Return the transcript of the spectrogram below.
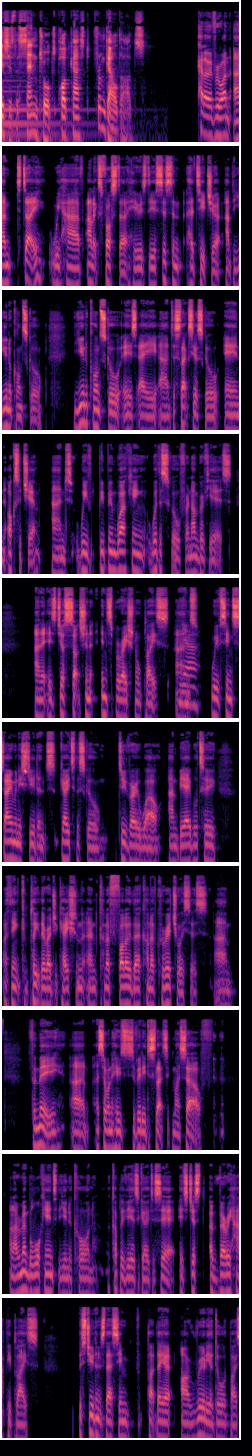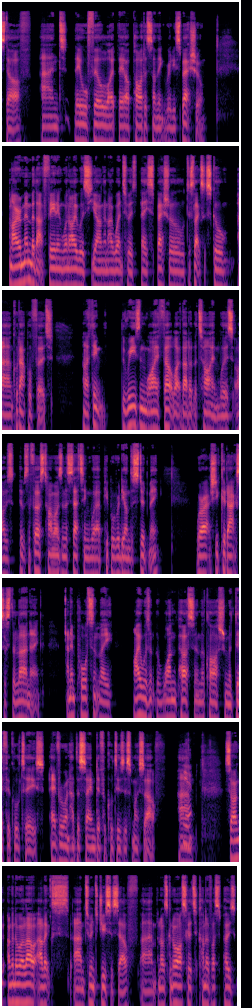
This is the Send Talks podcast from Geldards. Hello, everyone. Um, today we have Alex Foster, who is the assistant head teacher at the Unicorn School. The Unicorn School is a uh, dyslexia school in Oxfordshire, and we've we've been working with the school for a number of years, and it is just such an inspirational place. And Yeah. we've seen so many students go to the school, do very well, and be able to, I think, complete their education and kind of follow their kind of career choices. Um, for me, um, as someone who's severely dyslexic myself, and I remember walking into the Unicorn a couple of years ago to see it, it's just a very happy place. The students there seem like they are really adored by staff and they all feel like they are part of something really special. And I remember that feeling when I was young and I went to a, a special dyslexic school um, called Appleford. And I think the reason why I felt like that at the time was I was it was the first time I was in a setting where people really understood me, where I actually could access the learning. And importantly, I wasn't the one person in the classroom with difficulties. Everyone had the same difficulties as myself. Um, Yeah. So I'm, I'm going to allow Alex um, to introduce herself, um, and I was going to ask her to kind of, I suppose,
